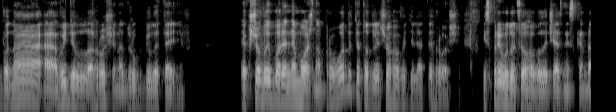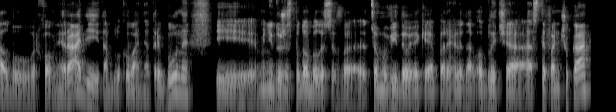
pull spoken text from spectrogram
вона е, виділила гроші на друк бюлетенів. Якщо вибори не можна проводити, то для чого виділяти гроші? І з приводу цього величезний скандал був у Верховній Раді, і там блокування трибуни. І мені дуже сподобалося в цьому відео, яке я переглядав обличчя Стефанчука.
